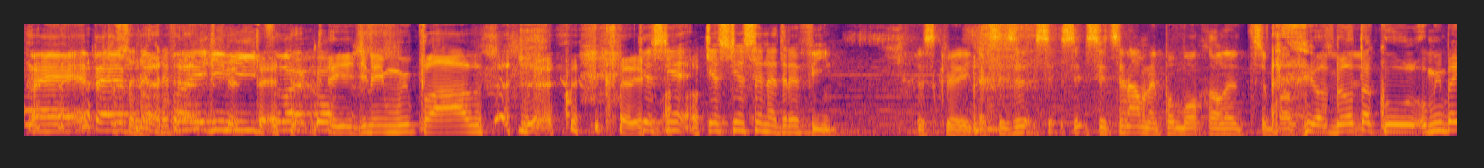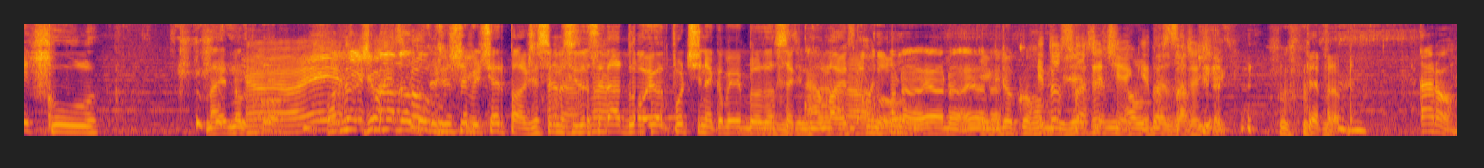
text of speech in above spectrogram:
to je, to je, se netrefí. to je jediný, co jako... To je jediný můj plán, Těsně, těsně se netrefí. To je skvělý. Tak sice, si- si- sice nám nepomohl, ale třeba... Jo, bylo to cool, umí být cool. Na jedno kolo. Že má velkou Že se vyčerpal, že si musí zase dát dlouhý odpočinek, aby byl zase cool na jedno kolo. jo, no, jo, Někdo, koho Je to může stařeček, je to stařeček. To je pravda. Taro,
